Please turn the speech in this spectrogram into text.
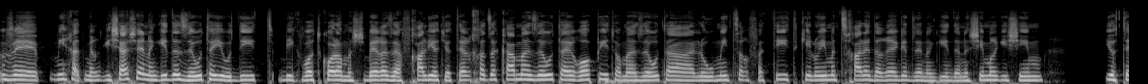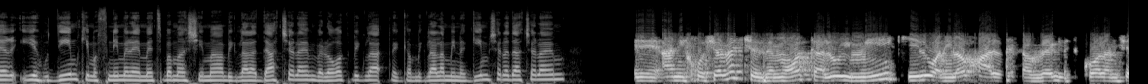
ומיכה, את מרגישה שנגיד הזהות היהודית בעקבות כל המשבר הזה הפכה להיות יותר חזקה מהזהות האירופית או מהזהות הלאומית-צרפתית? כאילו אם את צריכה לדרג את זה, נגיד, אנשים מרגישים יותר יהודים כי מפנים אליהם אצבע מאשימה בגלל הדת שלהם ולא רק בגלל, וגם בגלל המנהגים של הדת שלהם? אה, אני חושבת שזה מאוד תלוי מי, כאילו אני לא יכולה לסווג את כל אנשי,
